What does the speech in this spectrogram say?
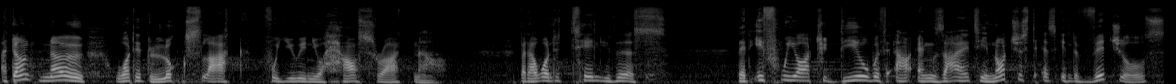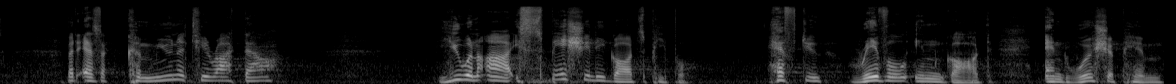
I don't know what it looks like for you in your house right now, but I want to tell you this that if we are to deal with our anxiety, not just as individuals, but as a community right now, you and I, especially God's people, have to revel in God and worship Him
